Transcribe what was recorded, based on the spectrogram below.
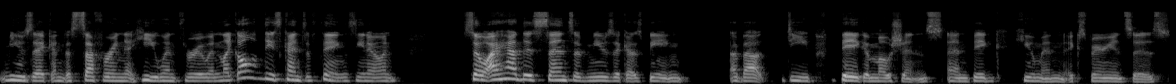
music and the suffering that he went through and like all of these kinds of things you know and so i had this sense of music as being about deep, big emotions and big human experiences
